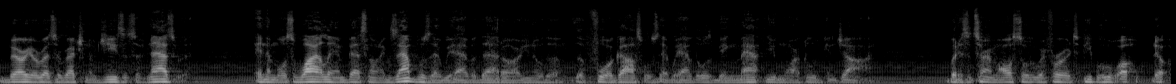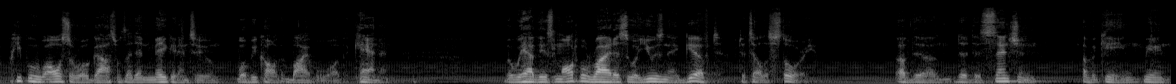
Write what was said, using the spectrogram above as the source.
burial, resurrection of Jesus of Nazareth. And the most widely and best known examples that we have of that are, you know, the, the four gospels that we have, those being Matthew, Mark, Luke, and John but it's a term also referred to people who, uh, people who also wrote gospels that didn't make it into what we call the Bible or the canon. But we have these multiple writers who are using their gift to tell a story of the, the descension of a king, meaning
